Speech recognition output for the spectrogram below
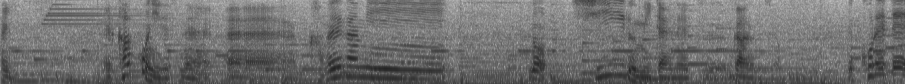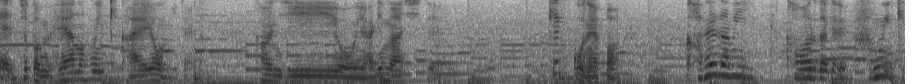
はい、過去にですね、えー、壁紙のシールみたいなやつがあるんですよ。でこれでちょっと部屋の雰囲気変えようみたいな感じをやりまして結構ねやっぱ壁紙変わるだけで雰囲気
